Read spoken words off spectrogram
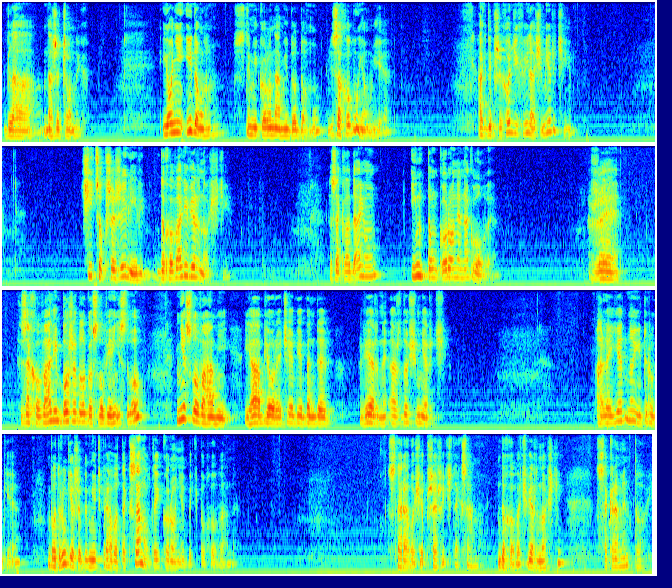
dla narzeczonych. I oni idą z tymi koronami do domu zachowują je. A gdy przychodzi chwila śmierci, ci, co przeżyli, dochowali wierności, zakładają im tą koronę na głowę, że zachowali Boże błogosławieństwo nie słowami ja biorę Ciebie, będę wierny aż do śmierci. Ale jedno i drugie, bo drugie, żeby mieć prawo tak samo w tej koronie być pochowane, starało się przeżyć tak samo, dochować wierności sakramentowi.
